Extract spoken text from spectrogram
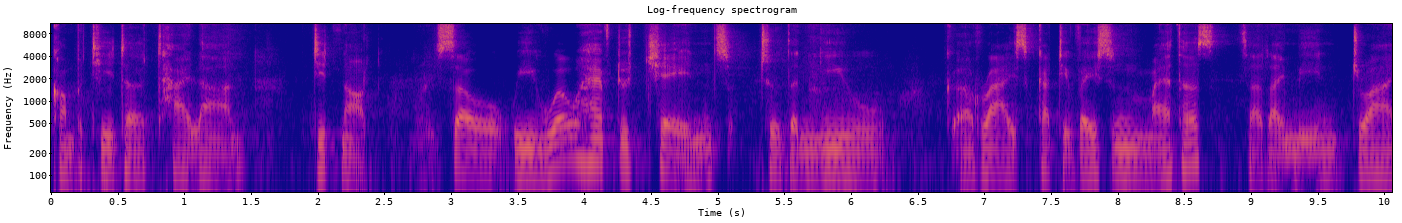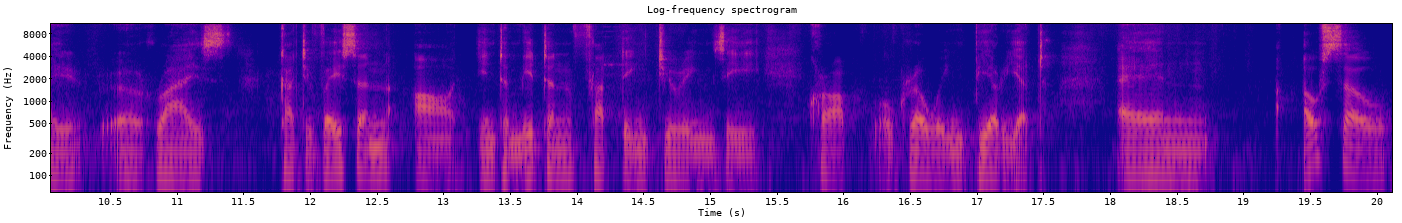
competitor Thailand did not. Right. So we will have to change to the new rice cultivation methods. That I mean, dry uh, rice cultivation or intermittent flooding during the crop or growing period. And also,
